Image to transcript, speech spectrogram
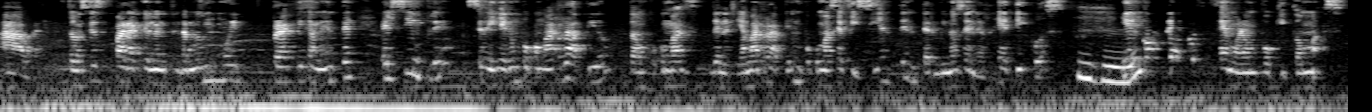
Ah, vale. Entonces, para que lo entendamos muy prácticamente. El simple se digiere un poco más rápido, da un poco más de energía más rápida, un poco más eficiente en términos energéticos. Y el complejo se demora un poquito más.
